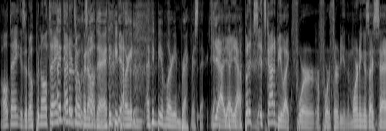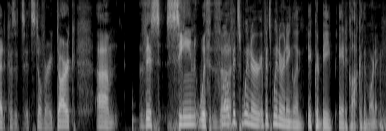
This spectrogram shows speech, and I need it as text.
all day? Is it open all day? I think don't it's open all day. I think people Yeah. are eating. I think people are eating breakfast there. Yeah, yeah, yeah. But it's it's got to be like four or four thirty in the morning, as I said, because it's it's still very dark. Um, this scene with the Well, if it's winter, if it's winter in England, it could be eight o'clock in the morning.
